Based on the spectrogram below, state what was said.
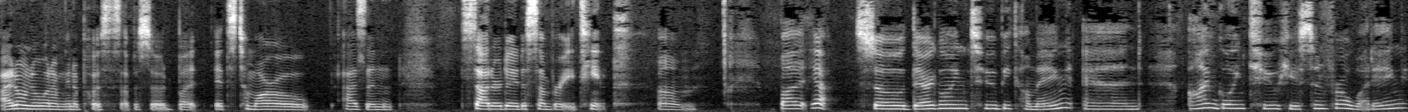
I don't know when I'm gonna post this episode, but it's tomorrow, as in Saturday, December 18th. Um, but yeah, so they're going to be coming, and I'm going to Houston for a wedding,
